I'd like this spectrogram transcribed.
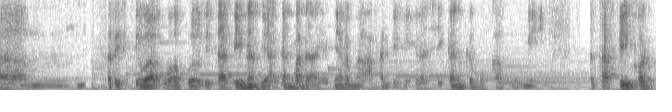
um, peristiwa buah buldi tadi, Nabi Adam pada akhirnya memang akan dimigrasikan ke muka bumi. Tetapi kod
